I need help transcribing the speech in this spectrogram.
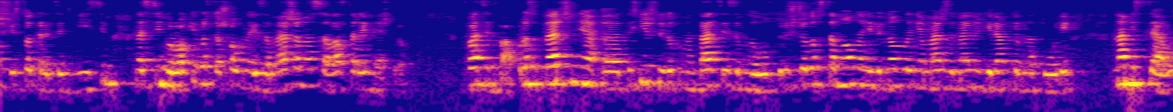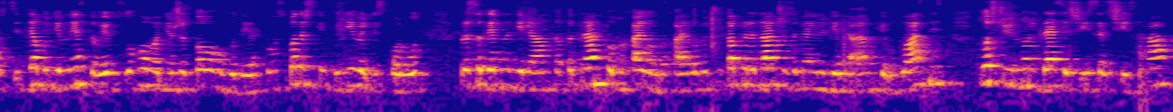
0638 на 7 років розташований за межами села Старий Нишбров. 22. Про затвердження е, технічної документації землеустрою щодо встановлення і відновлення меж земельної ділянки в натурі на місцевості для будівництва і обслуговування житлового будинку, господарських будівель і споруд, присадибна ділянка Петренко Михайло Михайловичу та передачу земельної ділянки у власність площею 01066 га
